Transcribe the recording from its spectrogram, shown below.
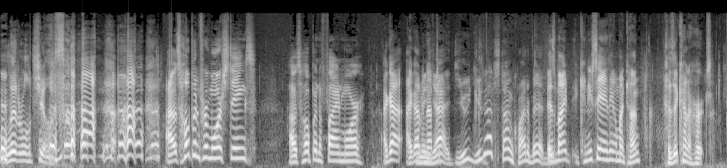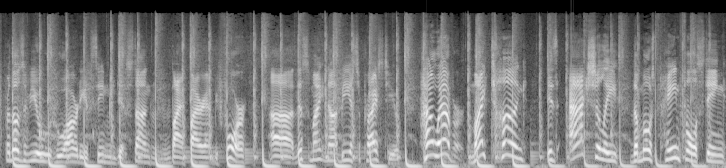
literal chills. I was hoping for more stings. I was hoping to find more. I got I got I mean, enough. Yeah, to... you you got stung quite a bit. Is my can you see anything on my tongue? Cause it kind of hurts. For those of you who already have seen me get stung mm -hmm. by a fire ant before, uh, this might not be a surprise to you. However, my tongue is actually the most painful sting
